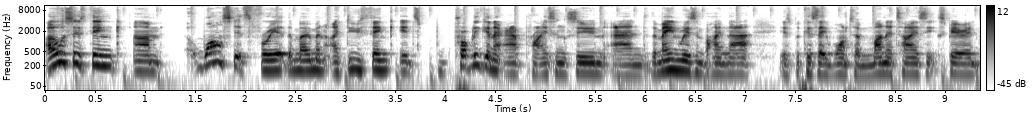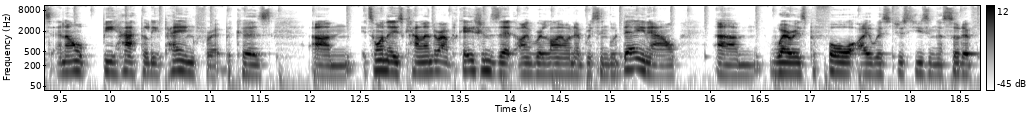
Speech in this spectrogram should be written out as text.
I also think, um, whilst it's free at the moment, I do think it's probably going to add pricing soon. And the main reason behind that is because they want to monetize the experience, and I'll be happily paying for it because um, it's one of those calendar applications that I rely on every single day now. Um, whereas before, I was just using a sort of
